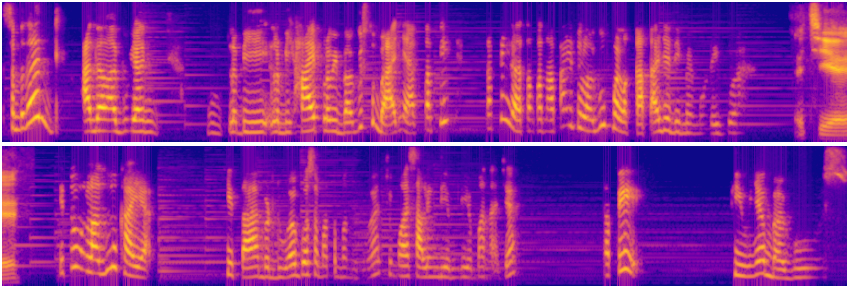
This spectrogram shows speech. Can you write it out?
sebenarnya ada lagu yang lebih lebih hype lebih bagus tuh banyak. Tapi tapi nggak tahu kenapa itu lagu melekat aja di memori gue Cie. itu lagu kayak kita berdua gue sama temen gue cuma saling diem dieman aja. Tapi viewnya bagus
